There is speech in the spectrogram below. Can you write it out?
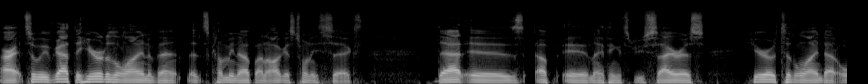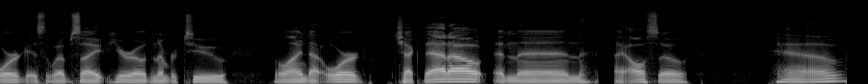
All right, so we've got the Hero to the Line event that's coming up on August 26th. That is up in, I think it's Bucyrus. Hero to the line.org is the website. Hero, the number two, the line.org. Check that out. And then I also have.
